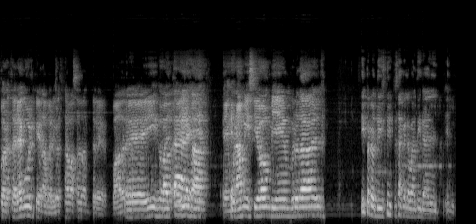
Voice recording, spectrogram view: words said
Pero estaría cool que la película está basada entre padre e hijo, Falta, e hija, en una misión bien brutal. Sí, pero Disney tú sabes que le va a tirar el... el-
